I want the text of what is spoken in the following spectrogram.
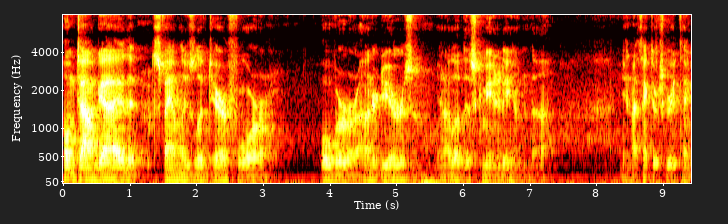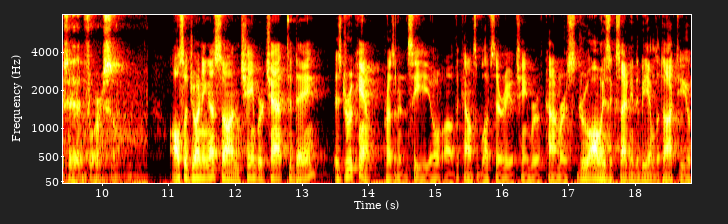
hometown guy that's family's lived here for over a hundred years, and, and I love this community, and uh, and I think there's great things ahead for us. So, Also joining us on Chamber Chat today is Drew Kamp, President and CEO of the Council Bluffs Area Chamber of Commerce. Drew, always exciting to be able to talk to you.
